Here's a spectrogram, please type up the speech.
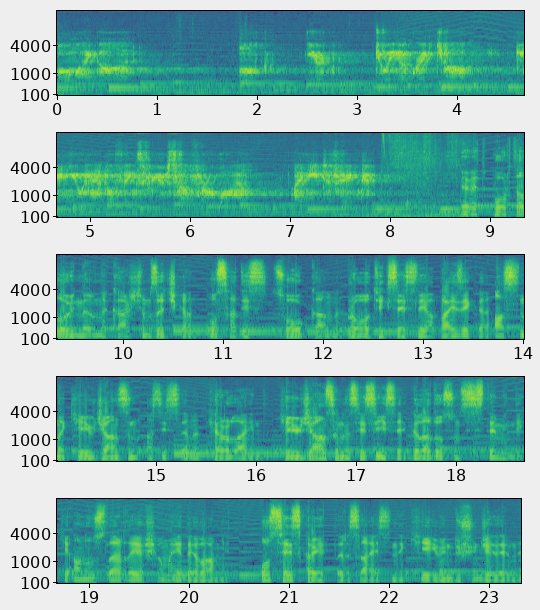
Oh my god. Look, you're doing a great job. Can you handle things for yourself for a while? I need to think. Evet, portal oyunlarında karşımıza çıkan o sadist, soğukkanlı, robotik sesli yapay zeka aslında Cave Johnson asistanı Caroline'dı. Cave Johnson'ın sesi ise GLaDOS'un sistemindeki anonslarda yaşamaya devam etti. O ses kayıtları sayesinde Cave'in düşüncelerini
